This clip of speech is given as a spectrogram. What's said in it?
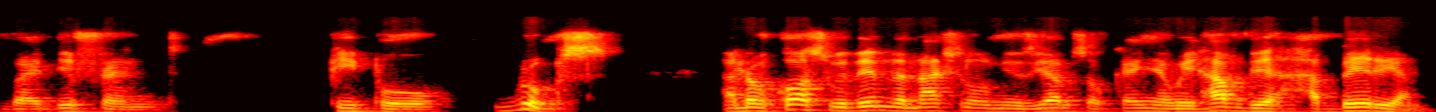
by different people groups. And of course, within the National Museums of Kenya, we have the herbarium.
